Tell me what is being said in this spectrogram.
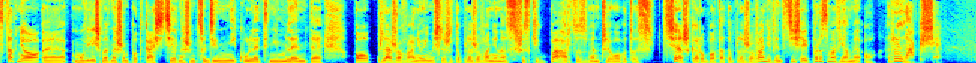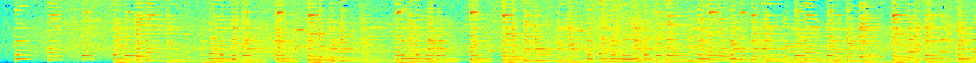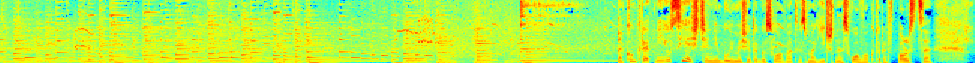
Ostatnio e, mówiliśmy w naszym podcaście, w naszym codzienniku letnim Lente o plażowaniu i myślę, że to plażowanie nas wszystkich bardzo zmęczyło, bo to jest ciężka robota to plażowanie, więc dzisiaj porozmawiamy o relaksie. Konkretniej o sieście, nie bójmy się tego słowa. To jest magiczne słowo, które w Polsce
